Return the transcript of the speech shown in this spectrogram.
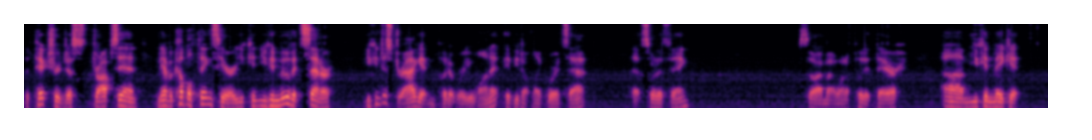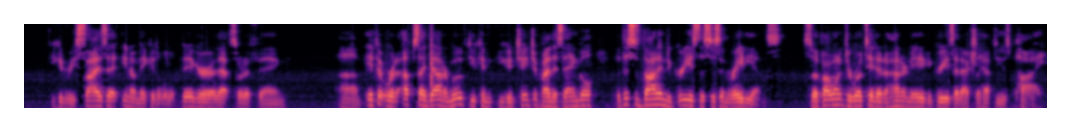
the picture just drops in. You have a couple things here. You can you can move it center. You can just drag it and put it where you want it if you don't like where it's at. That sort of thing. So I might want to put it there. Um, you can make it you can resize it, you know, make it a little bigger, that sort of thing. Um, if it were upside down or moved, you can you can change it by this angle, but this is not in degrees, this is in radians. So if I wanted to rotate at 180 degrees, I'd actually have to use pi,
